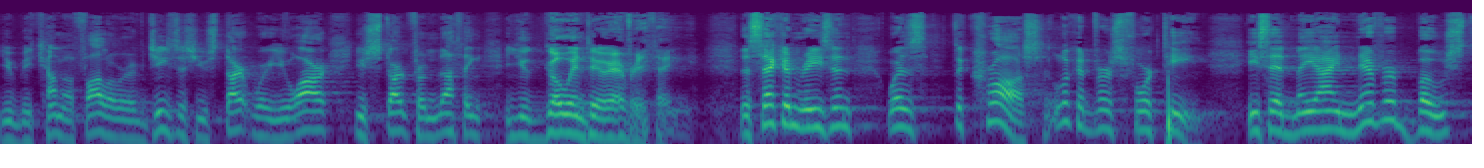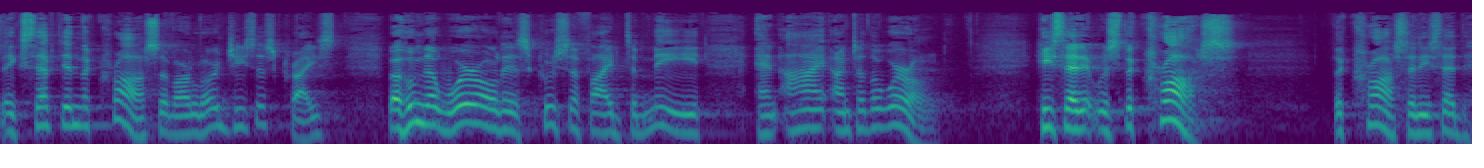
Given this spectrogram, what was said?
You become a follower of Jesus, you start where you are, you start from nothing, you go into everything. The second reason was the cross. Look at verse 14. He said, May I never boast except in the cross of our Lord Jesus Christ, by whom the world is crucified to me, and I unto the world. He said, It was the cross. The cross. And he said,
